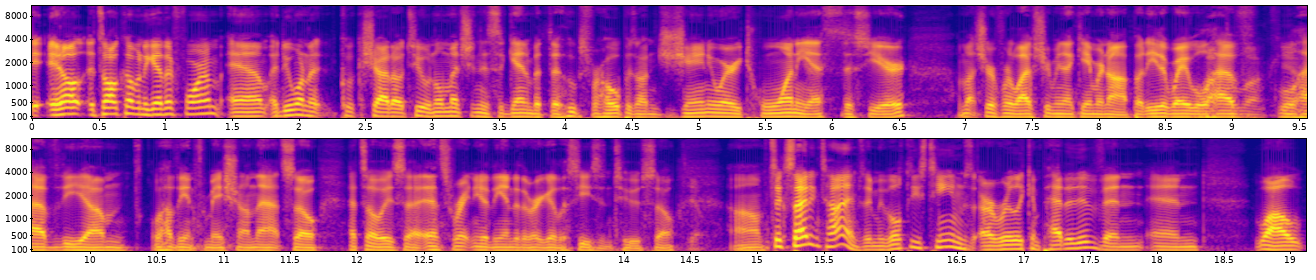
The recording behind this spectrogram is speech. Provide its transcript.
it, it all it's all coming together for him. Um, I do want to quick shout out too, and we'll mention this again, but the Hoops for Hope is on January twentieth this year. I'm not sure if we're live streaming that game or not, but either way, we'll, We'll have have, to look, we'll yeah. have the um, we'll have the information on that. So that's always uh, that's right near the end of the regular season too. So um, it's exciting times. I mean, both these teams are really competitive, and and while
